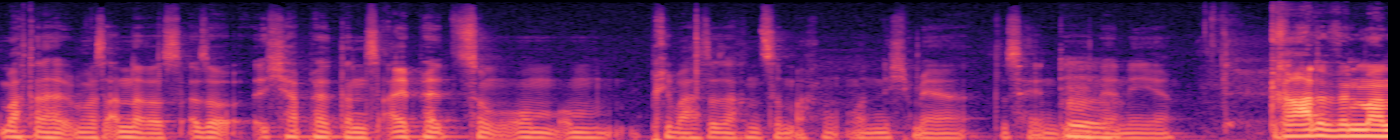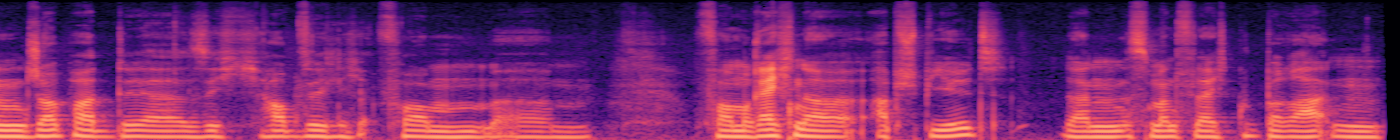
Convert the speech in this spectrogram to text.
mach dann halt was anderes. Also ich habe halt dann das iPad, zum, um, um private Sachen zu machen und nicht mehr das Handy mhm. in der Nähe. Gerade wenn man einen Job hat, der sich hauptsächlich vom, ähm, vom Rechner abspielt, dann ist man vielleicht gut beraten,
